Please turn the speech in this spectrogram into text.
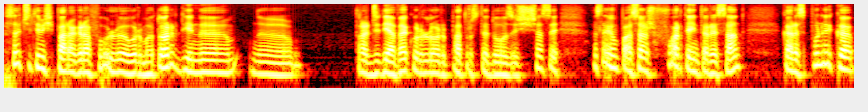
Să citim și paragraful următor din uh, uh, Tragedia veacurilor 426. Ăsta e un pasaj foarte interesant care spune că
